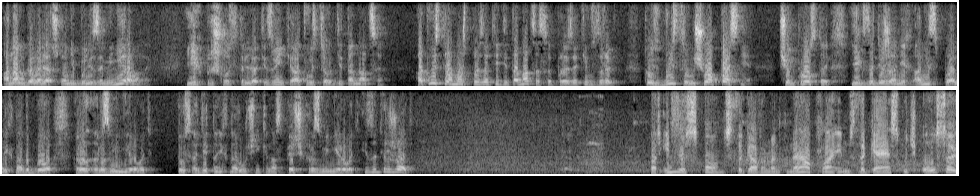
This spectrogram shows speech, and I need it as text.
А нам говорят, что они были заминированы, их пришлось стрелять. Извините, а от выстрела детонация? От выстрела может произойти детонация, произойти взрыв. То есть выстрел еще опаснее, чем просто их задержание. Их, они спали, их надо было разминировать, то есть одеть на них наручники на спящих, разминировать и задержать. But in response, the government now claims the gas which also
